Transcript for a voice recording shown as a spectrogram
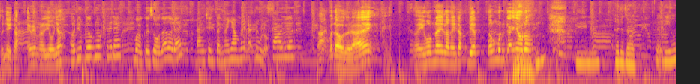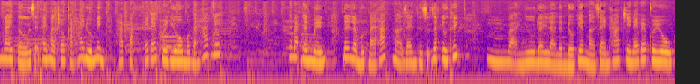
tớ nhảy tặng FF Radio nhá. Ờ được được được. Đây đây. Mở cửa sổ ra rồi đấy. Đang trên tầng 25 đấy đã đủ độ cao chưa? Lại bắt đầu rồi đấy Ngày hôm nay là ngày đặc biệt Tớ không muốn cãi nhau đâu. Ừ. Ừ. Thôi được rồi. Vậy thì hôm nay tớ sẽ thay mặt cho cả hai đứa mình hát tặng FF Radio một bài hát nhé. Các bạn thân mến, đây là một bài hát mà Gen thật sự rất yêu thích. Ừ, và như đây là lần đầu tiên mà Gen hát trên FF Radio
